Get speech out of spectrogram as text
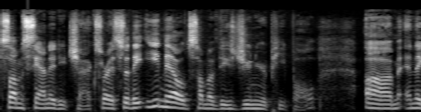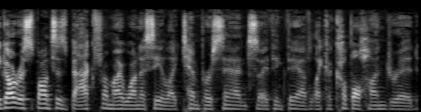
some sanity checks, right? So they emailed some of these junior people. Um, and they got responses back from, I want to say like 10%. So I think they have like a couple hundred.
